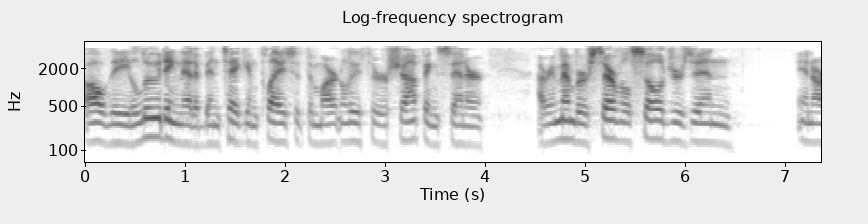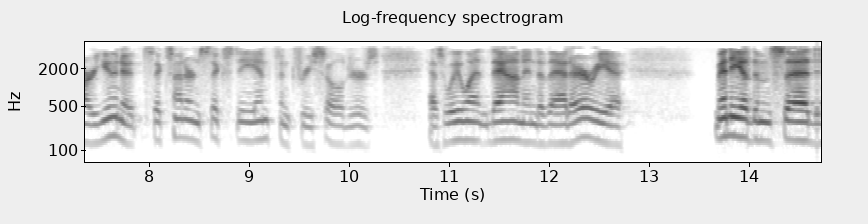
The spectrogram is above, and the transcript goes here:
all the looting that had been taking place at the Martin Luther Shopping Center. I remember several soldiers in in our unit, 660 infantry soldiers, as we went down into that area. Many of them said,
